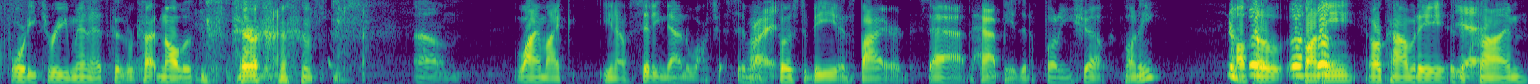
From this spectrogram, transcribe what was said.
43 minutes because we're cutting all those paragraphs? Um, why am I, you know, sitting down to watch this? Am I supposed to be inspired, sad, happy? Is it a funny show? Funny? Also, funny or comedy is Yeah. a crime.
